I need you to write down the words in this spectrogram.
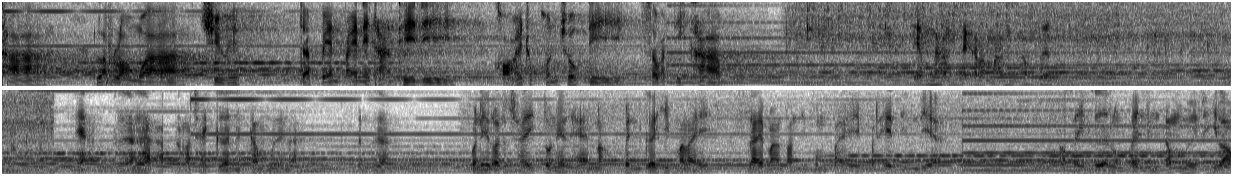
ธา รับรองว่าชีวิตจะเปลี่ยนไปในทางที่ดี ขอให้ทุกคนโชคดี สวัสดีครับ เตรียมน้ำใส่กระมังครับเพื่อนเนี่ยเกลือฮะเดี๋ยวเราใช้เกลือหนึ่งกำมือนะเพื่อนวันนี้เราจะใช้ตัวนี้แทนเนาะเป็นเกลือฮิมาลัยได้มาตอนที่ผมไปประเทศอินเดียเอา ใส่เกลือลงไปหนึ่งกำมือที่เรา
